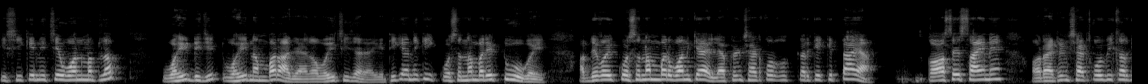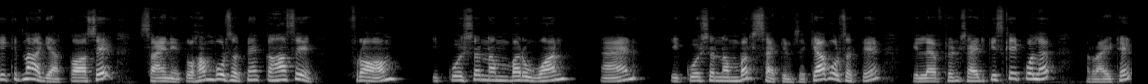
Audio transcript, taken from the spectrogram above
किसी के नीचे वन मतलब वही डिजिट वही नंबर आ जाएगा, वही चीज़ आ जाएगी। ठीक है, यानी कि क्वेश्चन नंबर एक टू हो गई। अब देखो क्वेश्चन नंबर वन क्या है? लेफ़्ट हैंड साइड को करके कितना आया? कॉस ए साइन है और राइट हैंड साइड को भी करके कितना आ गया? कॉस से साइन है तो हम बोल सकते हैं कहाँ से? From equation number one and equation number second से। क्या बोल सकते हैं? कि लेफ़्ट हैंड साइड किसके इक्वल है? राइट हैंड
